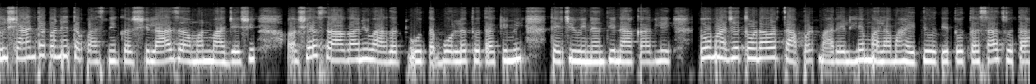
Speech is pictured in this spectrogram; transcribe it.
तू शांतपणे तपासणी करशील. आज अमन माझ्याशी अशाच रागाने वागत होता बोलत होता की मी त्याची विनंती नाकारली. तो माझ्या तोंडावर चापट मारेल हे मला माहिती होते. तो तसाच होता.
